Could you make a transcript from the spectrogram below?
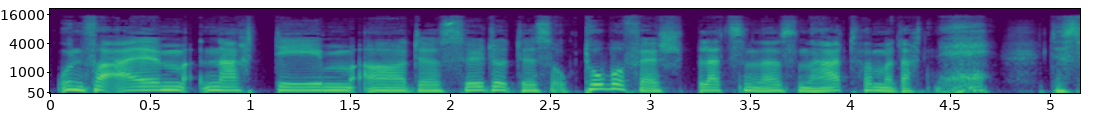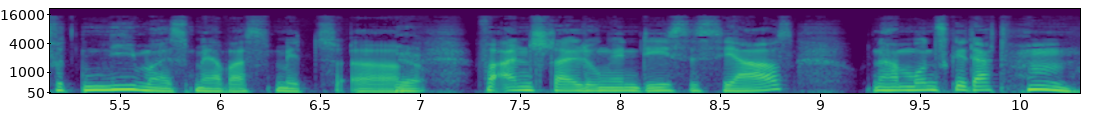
Und vor allem, nachdem äh, der Söder das Oktoberfest platzen lassen hat, haben wir gedacht, nee, das wird niemals mehr was mit äh, ja. Veranstaltungen dieses Jahres. Und haben uns gedacht, hm,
